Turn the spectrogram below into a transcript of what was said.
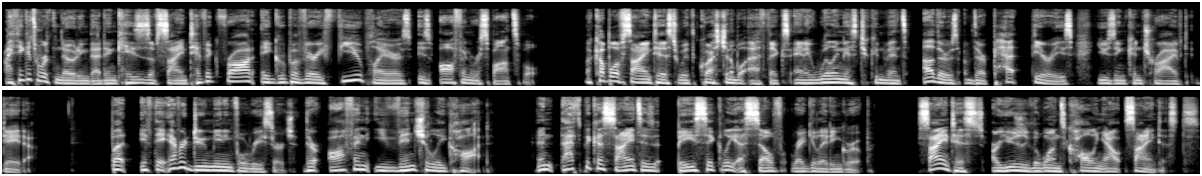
I think it's worth noting that in cases of scientific fraud, a group of very few players is often responsible a couple of scientists with questionable ethics and a willingness to convince others of their pet theories using contrived data. But if they ever do meaningful research, they're often eventually caught. And that's because science is basically a self regulating group. Scientists are usually the ones calling out scientists.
